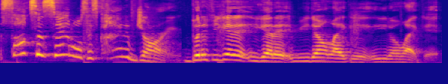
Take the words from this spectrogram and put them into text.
socks and sandals is kind of jarring. But if you get it, you get it. If you don't like it, you don't like it.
